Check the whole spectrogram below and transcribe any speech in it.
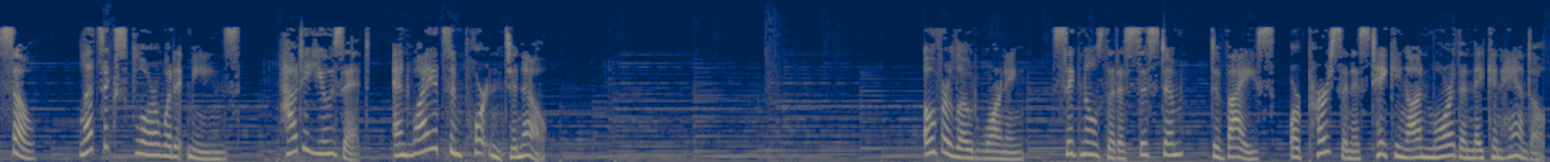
So, let's explore what it means, how to use it, and why it's important to know. Overload warning signals that a system, device, or person is taking on more than they can handle.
